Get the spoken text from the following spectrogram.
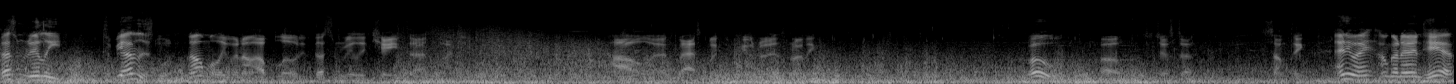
Doesn't really, to be honest, normally when I upload, it doesn't really change that much. How uh, fast my computer is running. Whoa! Oh, it's just a something. Anyway, I'm gonna end here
